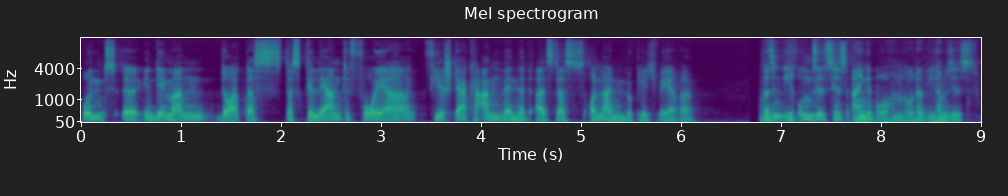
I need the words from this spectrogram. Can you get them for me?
Und äh, indem man dort das, das Gelernte vorher viel stärker anwendet, als das online möglich wäre. Aber sind Ihre Umsätze jetzt eingebrochen oder wie haben Sie das?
